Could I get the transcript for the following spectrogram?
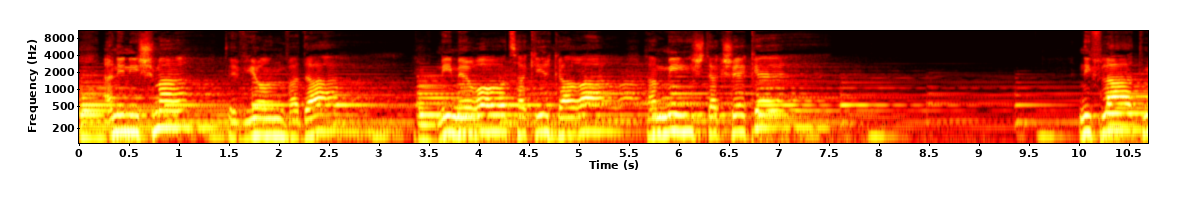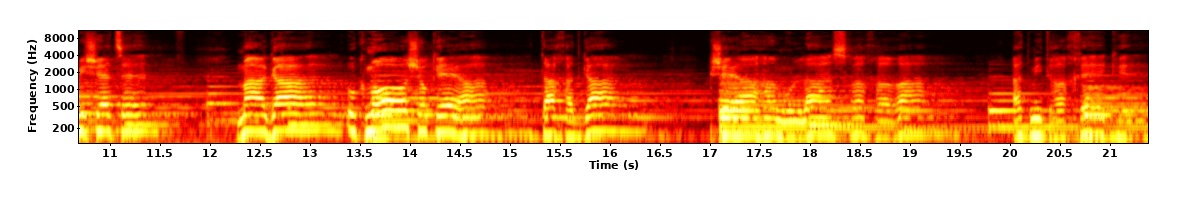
אני נשמע אביון ודל, ממרוץ הכרכרה המשתקשקת. נפלט משצף מעגל, וכמו שוקע תחת גל, כשההמולה סחרחרה, את מתרחקת.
